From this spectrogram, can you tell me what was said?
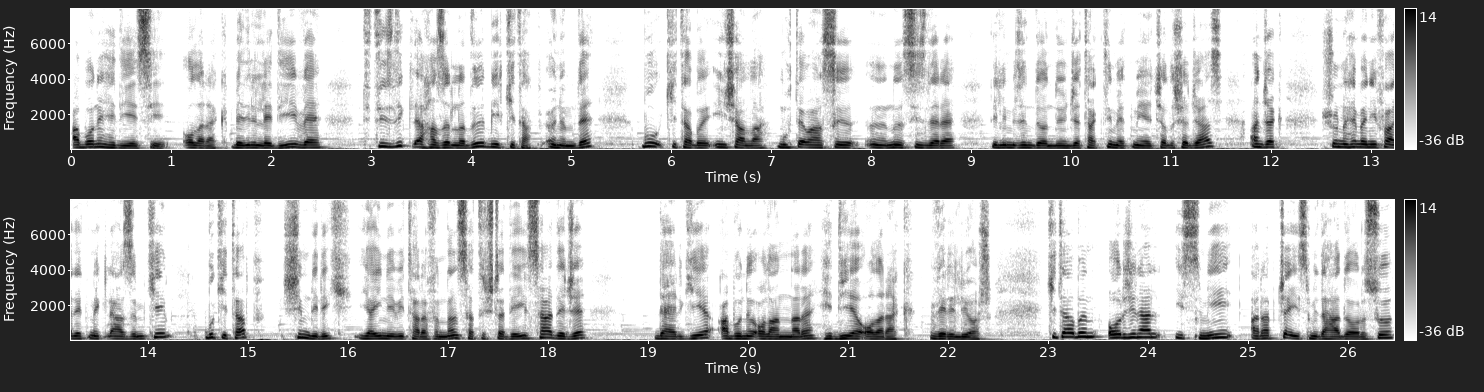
abone hediyesi olarak belirlediği ve titizlikle hazırladığı bir kitap önümde. Bu kitabı inşallah muhtevasını sizlere dilimizin döndüğünce takdim etmeye çalışacağız. Ancak şunu hemen ifade etmek lazım ki bu kitap şimdilik yayın evi tarafından satışta değil sadece dergiye abone olanlara hediye olarak veriliyor. Kitabın orijinal ismi, Arapça ismi daha doğrusu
